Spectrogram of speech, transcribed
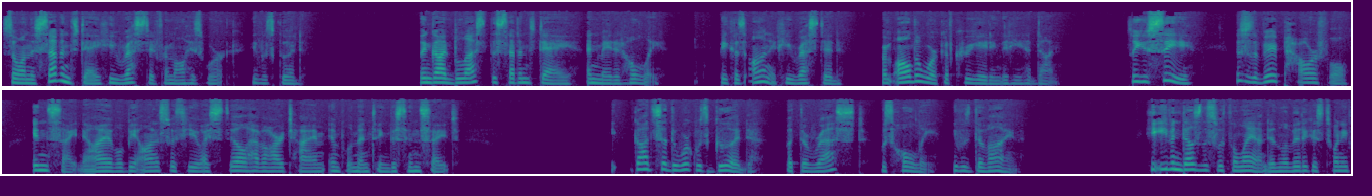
So on the seventh day, he rested from all his work. It was good. Then God blessed the seventh day and made it holy, because on it he rested from all the work of creating that he had done. So you see, this is a very powerful insight. Now, I will be honest with you, I still have a hard time implementing this insight. God said the work was good, but the rest was holy. It was divine. He even does this with the land. In Leviticus 20,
